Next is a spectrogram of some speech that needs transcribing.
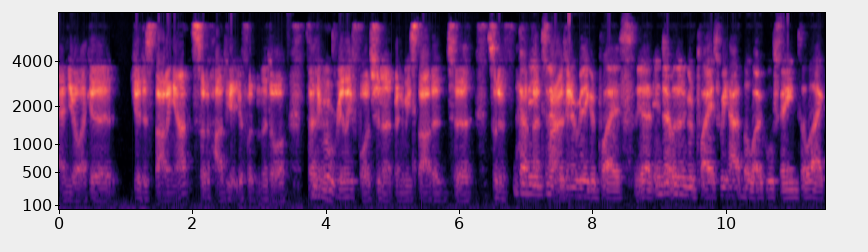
and you're like a you're just starting out, it's sort of hard to get your foot in the door. So I think we Mhm. we're really fortunate when we started to sort of Then have the that internet was in a really good place. Yeah, the internet was in a good place. We had the local scene to like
